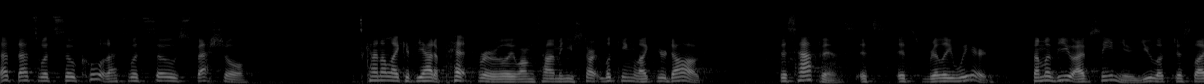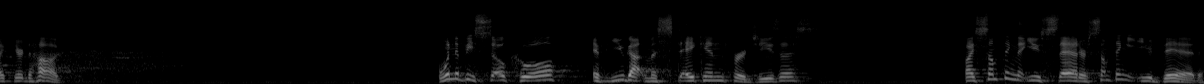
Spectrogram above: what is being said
That, that's what's so cool. That's what's so special. It's kind of like if you had a pet for a really long time and you start looking like your dog. This happens. It's, it's really weird. Some of you, I've seen you. You look just like your dog. Wouldn't it be so cool if you got mistaken for Jesus? by something that you said or something that you did.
